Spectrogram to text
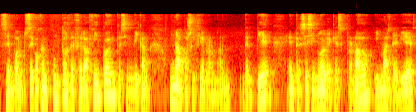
Se, se, cogen puntos de 0 a 5 en que se indican una posición normal del pie, entre 6 y 9 que es pronado y más de 10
